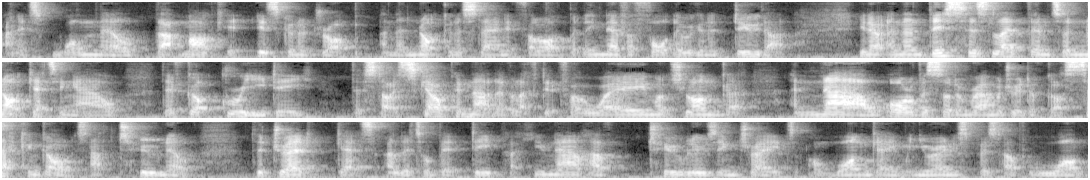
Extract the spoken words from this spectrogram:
And it's 1 0. That market is going to drop and they're not going to stay in it for long, but they never thought they were going to do that you know, and then this has led them to not getting out. They've got greedy. They've started scalping that. They've left it for way much longer. And now, all of a sudden, Real Madrid have got a second goal. It's now 2 0. The dread gets a little bit deeper. You now have two losing trades on one game when you're only supposed to have one.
